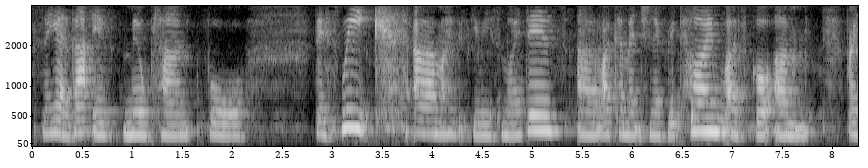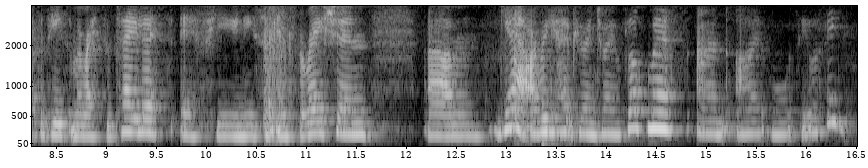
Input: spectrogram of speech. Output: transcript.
So yeah that is meal plan for this week. Um, I hope it's giving you some ideas. Uh, like I mention every time I've got um, recipes on my recipe playlist if you need some inspiration um, yeah I really hope you're enjoying Vlogmas and I will see you all soon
